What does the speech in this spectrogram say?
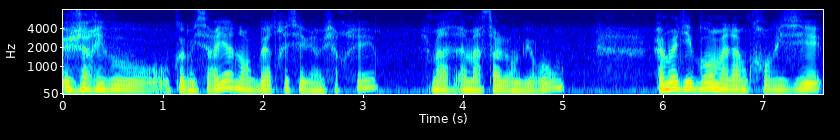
J'arrive au, au commissariat, donc Béatrice elle vient me chercher. Elle m'installe dans le bureau. Elle me dit Bon, Madame Crovisier,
